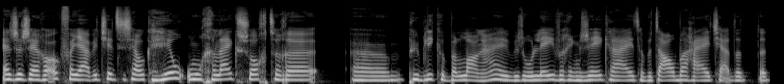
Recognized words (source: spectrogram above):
En ze zeggen ook van ja, weet je, het is ook heel ongelijkzochtere ehm, publieke belangen. Ik bedoel, levering, zekerheid, de betaalbaarheid. Ja, dat, dat,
